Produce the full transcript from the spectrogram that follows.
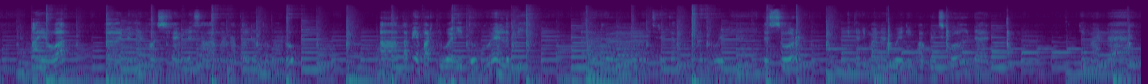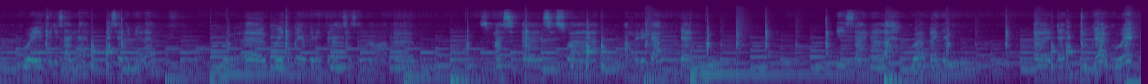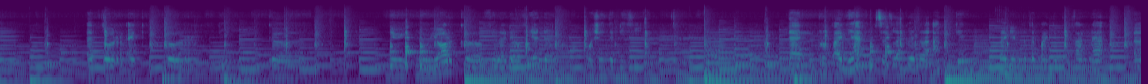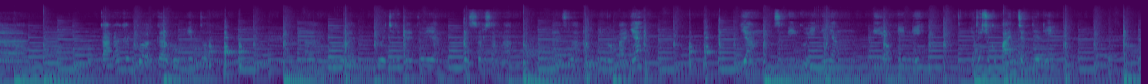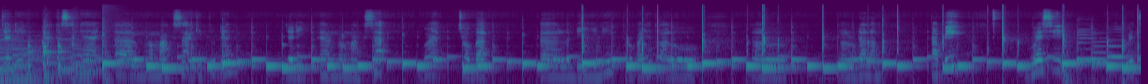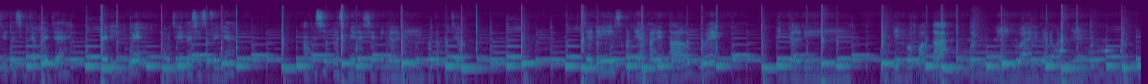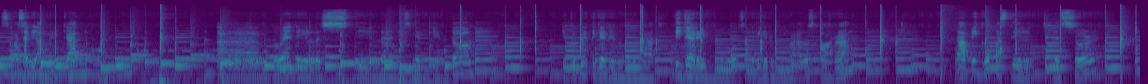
Iowa uh, dengan host family selama Natal dan Tahun Baru. Uh, tapi yang part 2 itu gue lebih uh, ke cerita tentang gue di The Sur itu di mana gue di public school dan di mana gue itu di sana bisa dibilang gue, uh, gue itu banyak berinteraksi sama uh, mas, uh, siswa Amerika dan di sanalah gue banyak uh, dan juga gue Washington DC dan rupanya setelah gue telah mungkin bagian terpanjangnya karena uh, karena kan gue gabungin tuh uh, dua, dua cerita itu yang besar sama uh, selama ini. Rupanya yang seminggu ini yang New York ini itu cukup panjang. Jadi jadi terkesannya uh, ngemaksa gitu dan jadi uh, ngemaksa gue coba uh, lebih ini rupanya tapi gue sih gue cerita singkat aja. Jadi gue mau cerita sih sebenarnya apa sih plus minusnya tinggal di kota kecil? Jadi seperti yang kalian tahu gue tinggal di di dua kota di dua negara bagian. Semasa di Amerika um, gue di les di Ladysmith itu itu gue 3.500 3.000 sampai 3.500 orang tapi gue pas di Lesur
